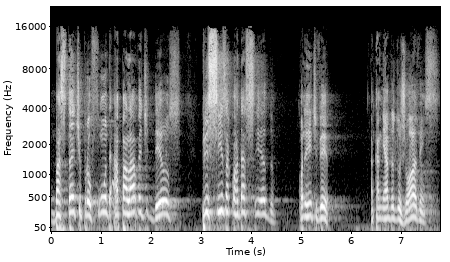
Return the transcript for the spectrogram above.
bastante profunda a palavra de Deus. Precisa acordar cedo. Quando a gente vê a caminhada dos jovens,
